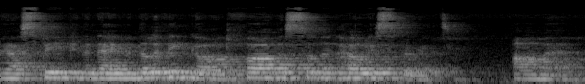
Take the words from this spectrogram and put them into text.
May I speak in the name of the living God, Father, Son and Holy Spirit. Amen.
